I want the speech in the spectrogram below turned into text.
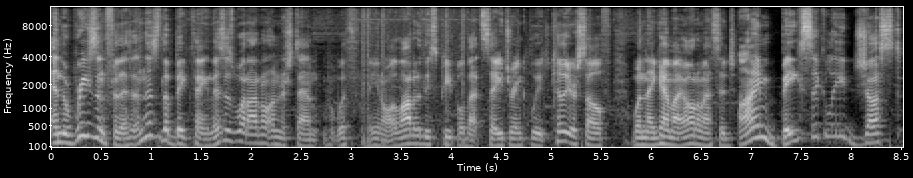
and the reason for this and this is the big thing this is what I don't understand with you know a lot of these people that say drink bleach kill yourself when they get my auto message. I'm basically just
